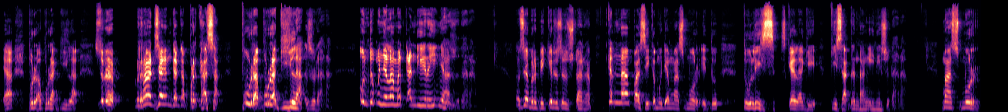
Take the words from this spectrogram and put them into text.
Ya, pura-pura gila. Saudara, raja yang gagah perkasa, pura-pura gila saudara. Untuk menyelamatkan dirinya saudara. Lalu saya berpikir saudara, kenapa sih kemudian Mazmur itu tulis sekali lagi kisah tentang ini saudara. Mazmur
